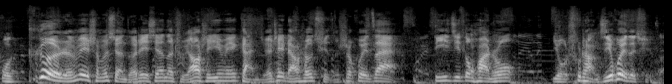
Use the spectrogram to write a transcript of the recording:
我个人为什么选择这些呢？主要是因为感觉这两首曲子是会在第一季动画中有出场机会的曲子，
